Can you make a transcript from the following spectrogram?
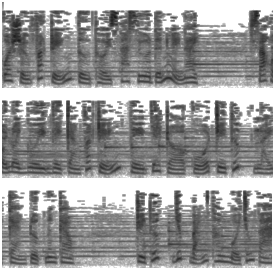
qua sự phát triển từ thời xa xưa đến ngày nay. Xã hội loài người ngày càng phát triển thì vai trò của tri thức lại càng được nâng cao. Tri thức giúp bản thân mỗi chúng ta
